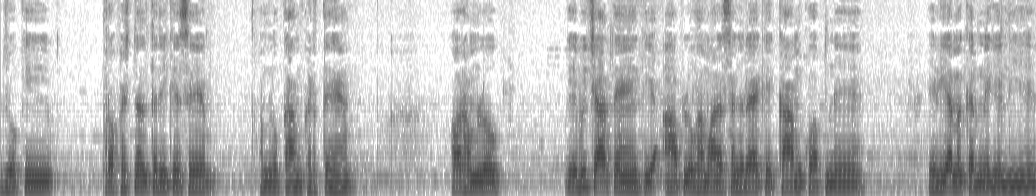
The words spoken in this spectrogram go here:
जो कि प्रोफेशनल तरीके से हम लोग काम करते हैं। और हम लोग ये भी चाहते हैं कि आप लोग हमारे संग रह के काम को अपने एरिया में करने के लिए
